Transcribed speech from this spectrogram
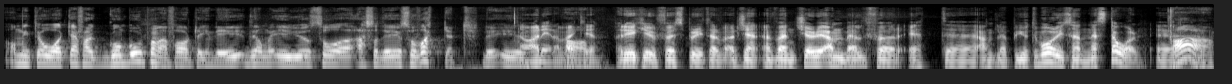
om inte åka, för att gå ombord på de här fartygen. Det är, de är ju så, alltså det är så vackert. Det är, ju- Ja det är de verkligen. Det är kul för Spirit Adventure är anmäld för ett eh, anlöp i Göteborg sen nästa år. Eh, Ah.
